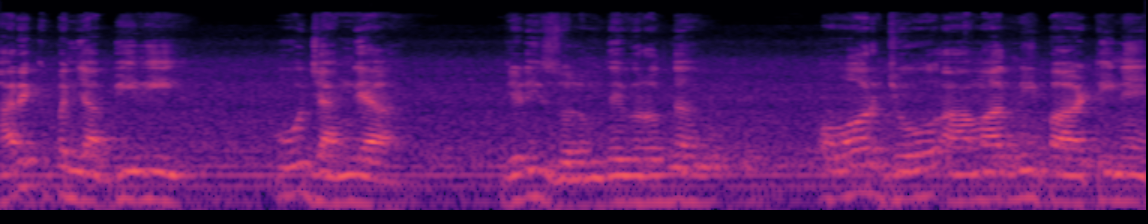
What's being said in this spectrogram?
ਹਰ ਇੱਕ ਪੰਜਾਬੀ ਦੀ ਉਹ ਜੰਗ ਆ, ਜਿਹੜੀ ਜ਼ੁਲਮ ਦੇ ਵਿਰੁੱਧ ਔਰ ਜੋ ਆਮ ਆਦਮੀ ਪਾਰਟੀ ਨੇ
